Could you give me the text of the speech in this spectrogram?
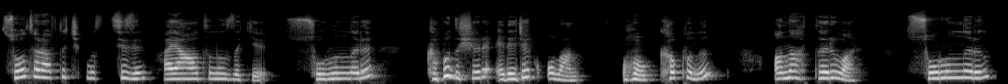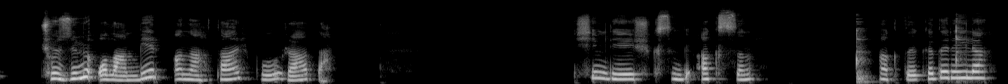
Sol tarafta çıkması sizin hayatınızdaki sorunları kapı dışarı edecek olan o kapının anahtarı var. Sorunların çözümü olan bir anahtar burada. Şimdi şu kısım bir aksın. Aktığı kadarıyla.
